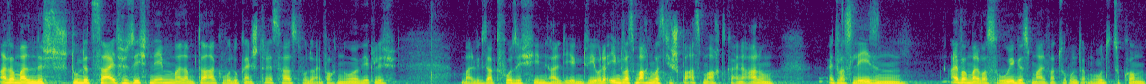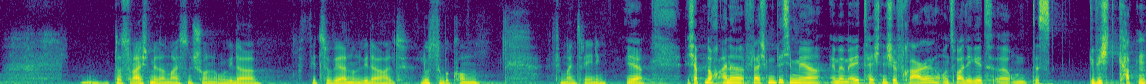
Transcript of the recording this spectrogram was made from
Einfach mal eine Stunde Zeit für sich nehmen, mal am Tag, wo du keinen Stress hast, wo du einfach nur wirklich mal, wie gesagt, vor sich hin halt irgendwie oder irgendwas machen, was dir Spaß macht, keine Ahnung, etwas lesen, einfach mal was Ruhiges, mal einfach runter, um runterzukommen. Das reicht mir dann meistens schon, um wieder fit zu werden und wieder halt Lust zu bekommen für mein Training. Ja. Yeah. Ich habe noch eine vielleicht ein bisschen mehr MMA-technische Frage und zwar die geht äh, um das Gewicht cutten,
